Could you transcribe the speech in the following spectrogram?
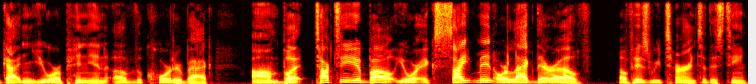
gotten your opinion of the quarterback, um, but talk to me about your excitement or lack thereof of his return to this team.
